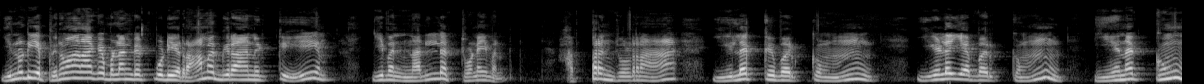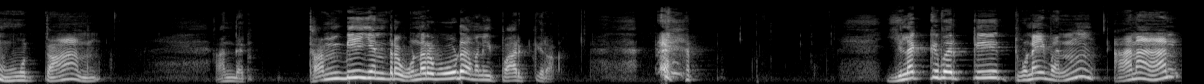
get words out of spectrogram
என்னுடைய பெருமானாக விளங்கக்கூடிய ராமபிரானுக்கு இவன் நல்ல துணைவன். அப்புறம் சொல்கிறான் இலக்குவர்க்கும் இளையவர்க்கும் எனக்கும் மூத்தான். அந்த தம்பி என்ற உணர்வோடு அவனை பார்க்கிறான். இலக்குவர்க்கு துணைவன் ஆனால்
